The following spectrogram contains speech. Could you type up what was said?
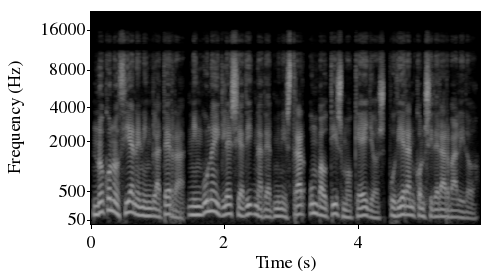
no conocían en Inglaterra ninguna iglesia digna de administrar un bautismo que ellos pudieran considerar válido.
